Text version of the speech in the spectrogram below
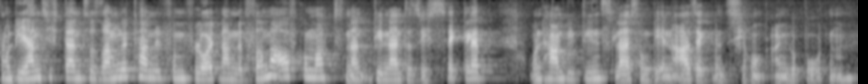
Und die haben sich dann zusammengetan mit fünf Leuten, haben eine Firma aufgemacht, die nannte sich SecLab und haben die Dienstleistung DNA-Sequenzierung angeboten.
